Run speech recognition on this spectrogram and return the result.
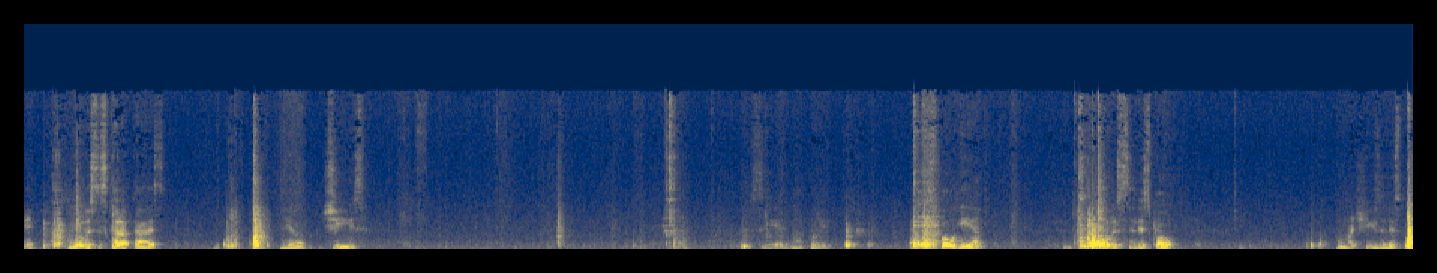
Okay, so all this is cut up, guys. We have cheese. Let's see here, we're gonna put it bowl here. Put all this in this bowl. All my cheese in this bowl.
